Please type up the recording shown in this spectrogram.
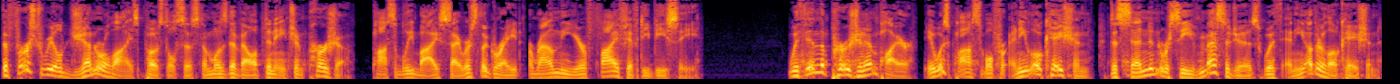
The first real generalized postal system was developed in ancient Persia, possibly by Cyrus the Great around the year 550 BC. Within the Persian Empire, it was possible for any location to send and receive messages with any other location.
